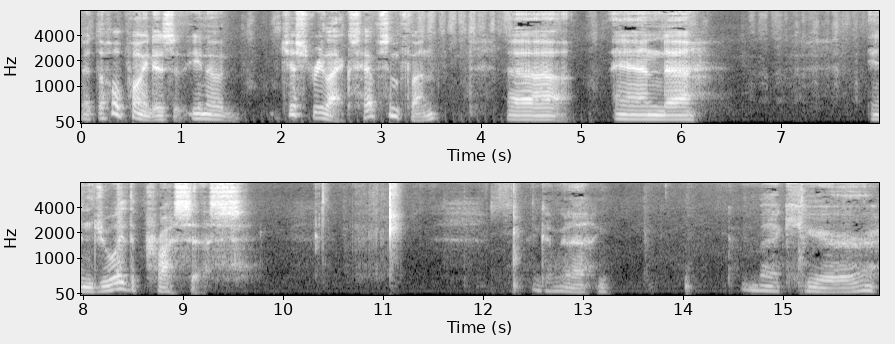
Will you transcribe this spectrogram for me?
But the whole point is, you know, just relax, have some fun, uh, and uh, enjoy the process. I think I'm going to come back here.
